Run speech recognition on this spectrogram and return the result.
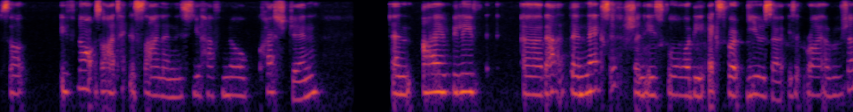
So if not, so I take the silence, you have no question. And I believe uh, that the next section is for the expert user. Is it right, Arusha?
